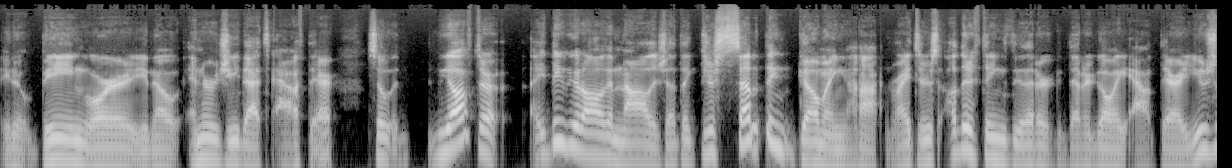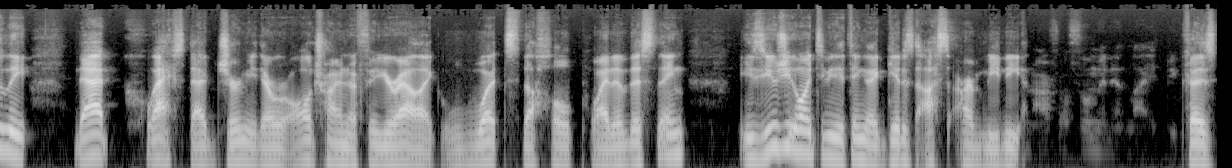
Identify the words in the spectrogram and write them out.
you know being or you know energy that's out there. So we have to i think we can all acknowledge that like there's something going on right? There's other things that are that are going out there. Usually that quest that journey that we're all trying to figure out like what's the whole point of this thing is usually going to be the thing that gives us our meaning and our fulfillment in life. Because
